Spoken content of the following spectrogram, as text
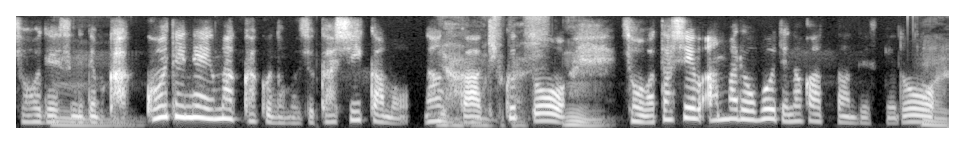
そうですね。でもうん学校でね、うまく書くの難しいかも。なんか聞くと、難しい。そう、私あんまり覚えてなかったんですけうんど、はい。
